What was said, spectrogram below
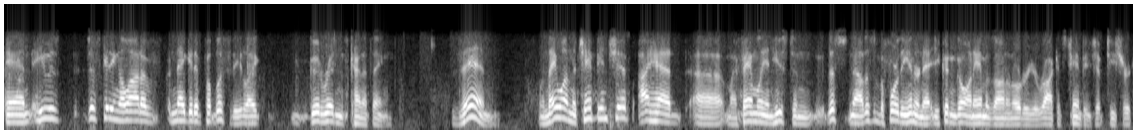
And he was just getting a lot of negative publicity, like good riddance kind of thing. Then when they won the championship, I had uh, my family in Houston. This now this is before the internet. You couldn't go on Amazon and order your Rockets championship T-shirt.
